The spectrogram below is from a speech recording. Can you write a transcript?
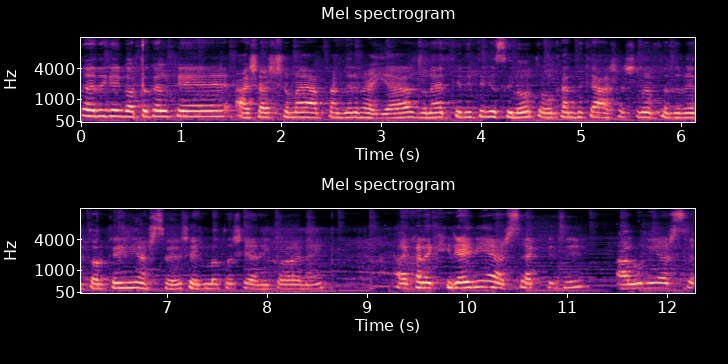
তো এদিকে গতকালকে আসার সময় আপনাদের ভাইয়া জোনায়েতকে দিতে গেছিল তো ওখান থেকে আসার সময় আপনাদের ভাইয়া তরকারি নিয়ে আসছে সেগুলো তো শেয়ারই করা হয় নাই। আর এখানে খিরাই নিয়ে আসছে এক কেজি আলু নিয়ে আসছে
